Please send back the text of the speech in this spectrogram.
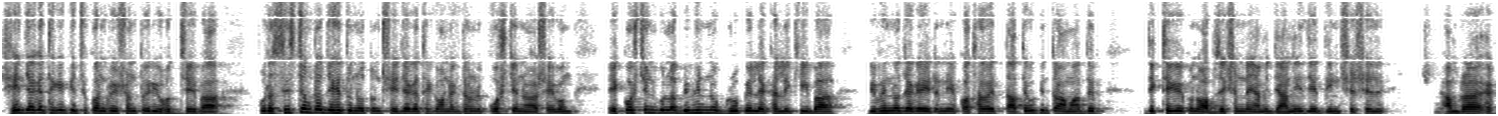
সেই জায়গা থেকে কিছু কনফিউশন তৈরি হচ্ছে বা পুরো সিস্টেমটা যেহেতু নতুন, সেই জায়গা থেকে অনেক ধরনের কোশ্চেনও আসে এবং এই কোশ্চেনগুলো বিভিন্ন গ্রুপে লেখালেখি বা বিভিন্ন জায়গায় এটা নিয়ে কথা হয়, তাতেও কিন্তু আমাদের দিক থেকে কোনো অবজেকশন নেই। আমি জানি যে দিন শেষে আমরা এক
